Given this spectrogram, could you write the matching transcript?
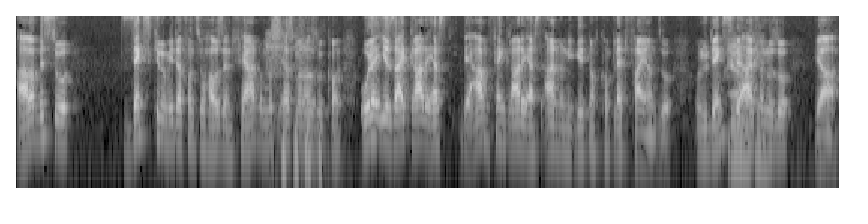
Aber bist du sechs Kilometer von zu Hause entfernt und musst erstmal noch so. Oder ihr seid gerade erst, der Abend fängt gerade erst an und ihr geht noch komplett feiern so. Und du denkst dir Ja, okay. einfach nur so, ja,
